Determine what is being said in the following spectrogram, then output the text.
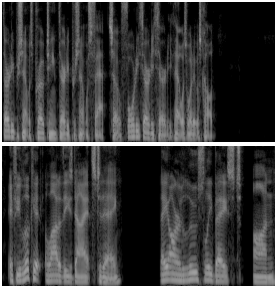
30% was protein, 30% was fat. So 40, 30, 30. That was what it was called. If you look at a lot of these diets today, they are loosely based on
